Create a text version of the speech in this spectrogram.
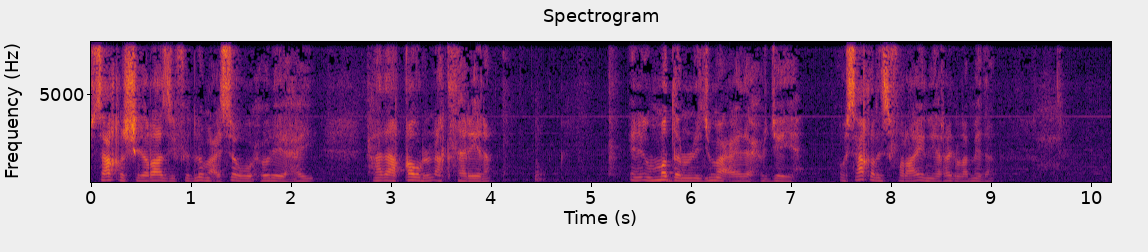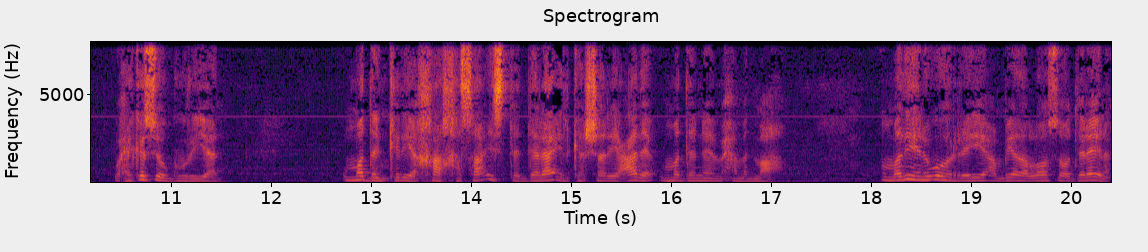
Isaaq shiraazi fi lumc isagu wuxuu leeyahay haadaa qowl lakhariina inay ummaddanun ijmaaceeda xujaya oo isxaaq alisfaraa'in iyo rag lamida waxay ka soo guuriyaan ummaddan keliya khasaa'ista dalaa'ilka shariicada ummadda nebi maxamed ma aha ummadihiin ugu horreeyey ambiyada loo soo dirayna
